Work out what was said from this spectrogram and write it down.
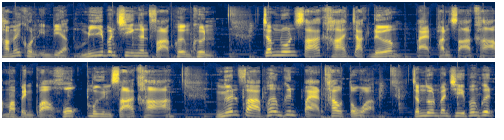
ทำให้คนอินเดียมีบัญชีเงินฝากเพิ่มขึ้นจำนวนสาขาจากเดิม 8,000 สาขามาเป็นกว่า 60,000 สาขา เงินฝากเพิ่มขึ้น 8 เท่าตัวจำนวนบัญชีเพิ่มขึ้น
